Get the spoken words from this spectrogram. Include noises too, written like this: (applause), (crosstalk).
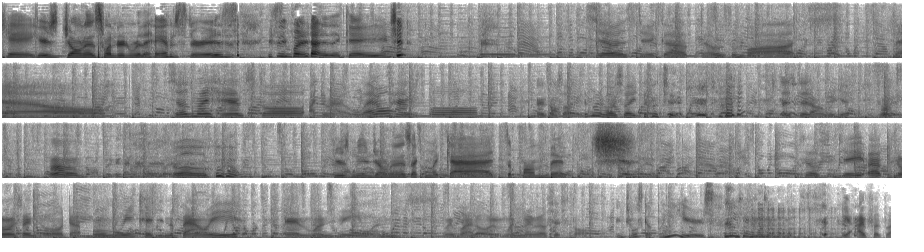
Okay, here's Jonas wondering where the hamster is. (laughs) Because he put it out of the cage. There's Jacob, down some bots. Fell. Shows my hamster. I do a little hamster. And also, is my voice right? (laughs) (laughs) Here's me and Jonas acting like cats up on the bench. So stay up, Jonas and Joel, the only kids in the family. And one's me, one's my brother, and one's my real sister. And Joel's got bunny ears. (laughs) yeah, I put that.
